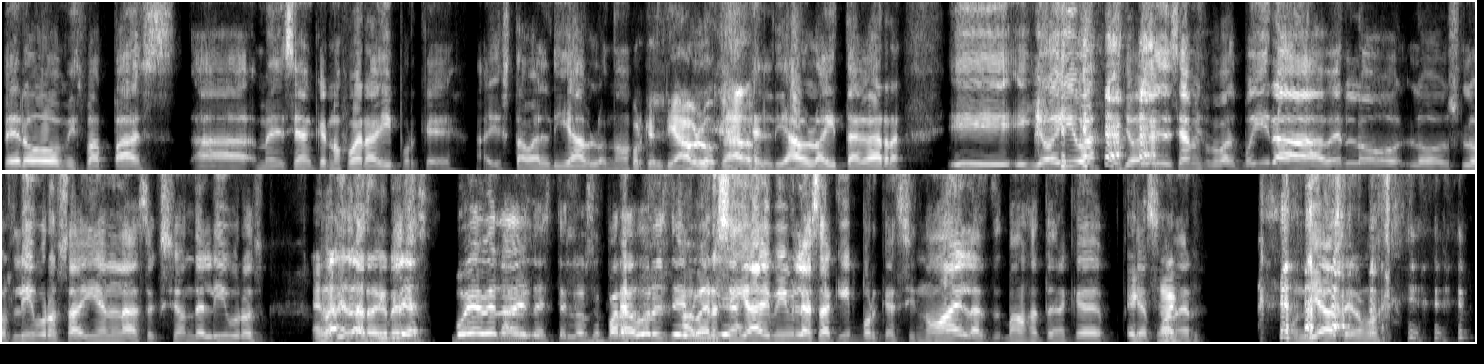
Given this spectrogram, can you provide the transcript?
Pero mis papás ah, me decían que no fuera ahí porque ahí estaba el diablo, ¿no? Porque el diablo, claro. El diablo ahí te agarra. Y, y yo iba, yo les decía a mis papás, voy a ir a ver los, los libros ahí en la sección de libros. En, las Biblias. Voy a ver este, los separadores de A ver si hay Biblias aquí, porque si no hay, las vamos a tener que, poner. Un día tenemos que...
